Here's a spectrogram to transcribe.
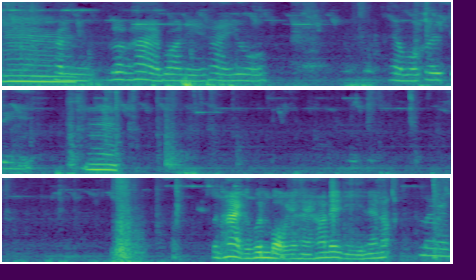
อืมเพิ่นเรื่องหายบ่นี่หายอยู่แต่บ่เคยตีอืมเพิ่นให้กับเพิ่นบอกอย่างไรเฮาได้ดีแน่เนาะแม่น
